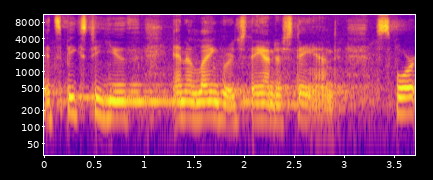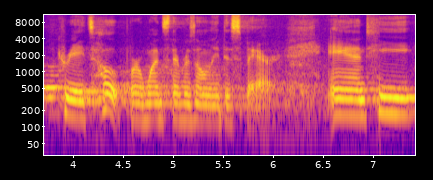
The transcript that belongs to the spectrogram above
It speaks to youth in a language they understand. Sport creates hope where once there was only despair. And he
